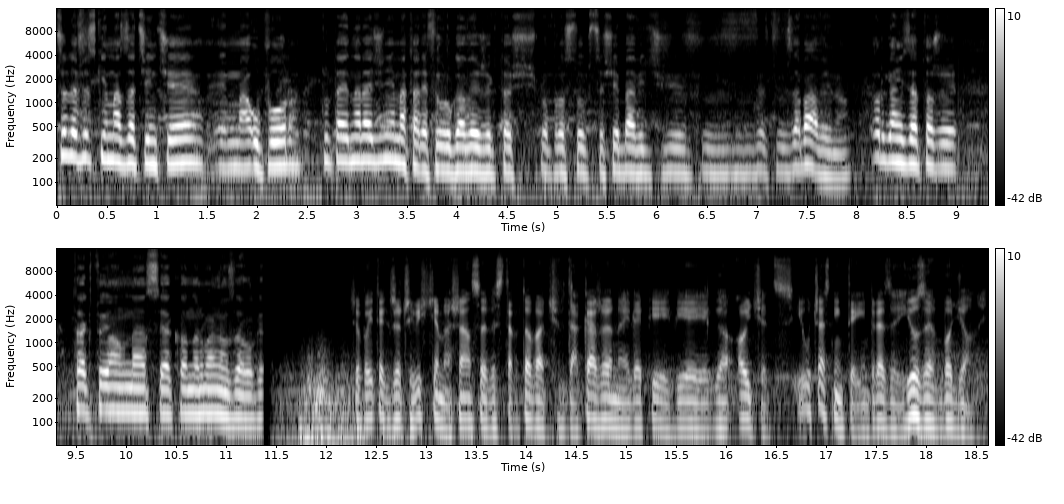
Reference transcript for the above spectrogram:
Przede wszystkim ma zacięcie, y, ma upór. Tutaj na razie nie ma taryfy ulgowej, że ktoś po prostu chce się bawić w, w, w, w zabawy. No. Organizatorzy traktują nas jako normalną załogę. Czy Wojtek rzeczywiście ma szansę wystartować w Dakarze? Najlepiej wie jego ojciec i uczestnik tej imprezy, Józef Bodziony.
